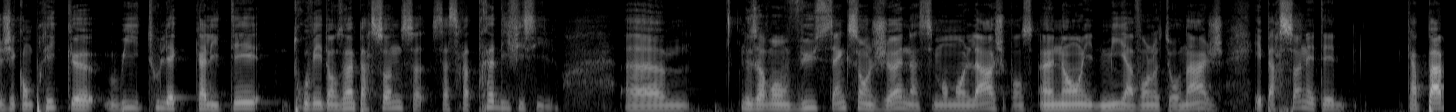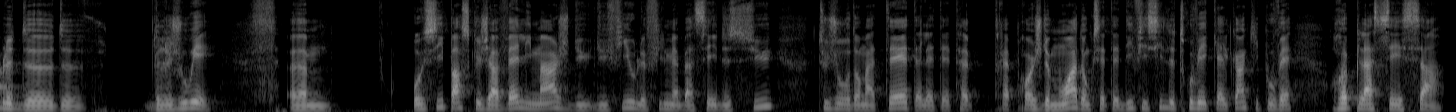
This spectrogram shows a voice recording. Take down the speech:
j'ai compris que oui, toutes les qualités trouvées dans une personne, ça, sera très difficile. Euh, nous avons vu 500 jeunes à ce moment-là, je pense un an et demi avant le tournage, et personne n'était capable de, le jouer. Euh, aussi parce que j'avais l'image du, du fille où le film est basé dessus, toujours dans ma tête, elle était très, très proche de moi, donc c'était difficile de trouver quelqu'un qui pouvait replacer ça.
